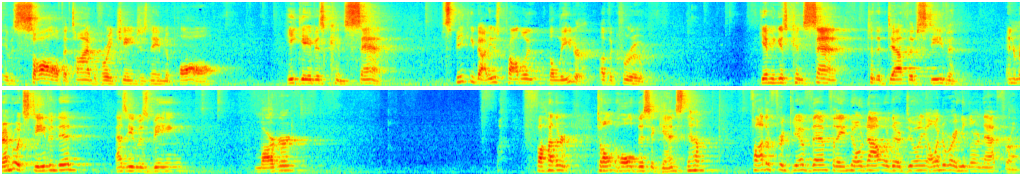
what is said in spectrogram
it was Saul at the time before he changed his name to Paul. He gave his consent. Speaking about, he was probably the leader of the crew, giving his consent to the death of Stephen. And remember what Stephen did as he was being martyred? Father, don't hold this against them. Father, forgive them, for they know not what they're doing. I wonder where he learned that from.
